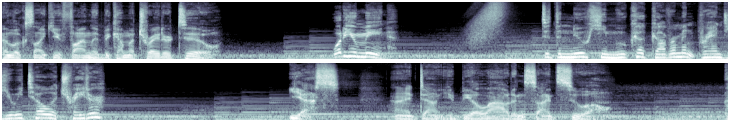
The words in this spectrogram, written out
it looks like you finally become a traitor too. What do you mean? Did the new Himuka government brand Yuito a traitor? Yes. I doubt you'd be allowed inside Suo.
